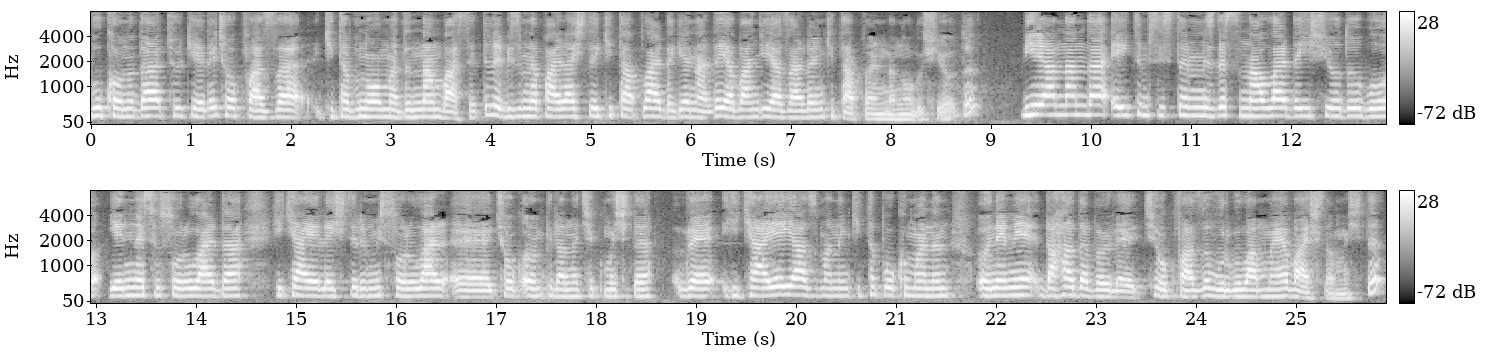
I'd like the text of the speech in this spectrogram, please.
bu konuda Türkiye'de çok fazla kitabın olmadığından bahsetti ve bizimle paylaştığı kitaplar da genelde yabancı yazarların kitaplarından oluşuyordu. Bir yandan da eğitim sistemimizde sınavlar değişiyordu. Bu yeni nesil sorularda hikayeleştirilmiş sorular e, çok ön plana çıkmıştı ve hikaye yazmanın, kitap okumanın önemi daha da böyle çok fazla vurgulanmaya başlamıştı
